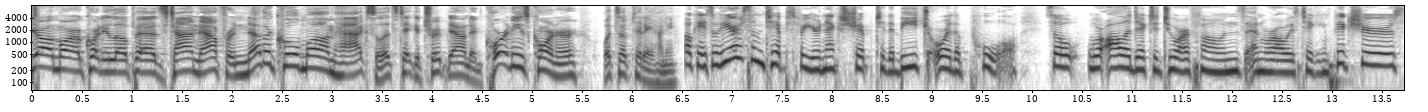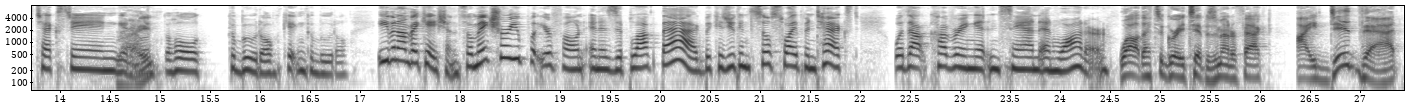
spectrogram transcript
You're on Mario Courtney Lopez. Time now for another cool mom hack. So let's take a trip down to Courtney's Corner. What's up today, honey? Okay, so here are some tips for your next trip to the beach or the pool. So we're all addicted to our phones and we're always taking pictures, texting, you know, the whole caboodle, kitten caboodle. Even on vacation. So make sure you put your phone in a Ziploc bag because you can still swipe and text without covering it in sand and water. Wow, that's a great tip. As a matter of fact, I did that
